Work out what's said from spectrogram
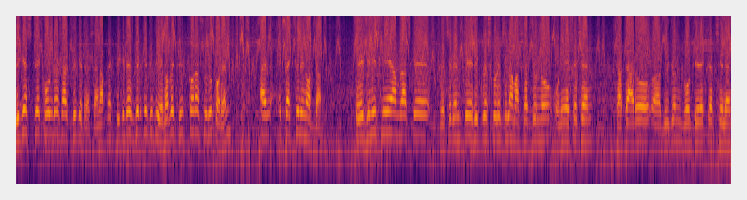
biggest stake holders are cricketers and আপনি ক্রিকেটার্সদেরকে যদি এভাবে ট্রিট করা শুরু করেন and it's actually not done এই জিনিস নিয়ে আমরা আজকে প্রেসিডেন্টকে রিকোয়েস্ট করেছিলাম আসার জন্য। উনি এসেছেন, সাথে আরও দুইজন বোর্ড ডিরেক্টর ছিলেন।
